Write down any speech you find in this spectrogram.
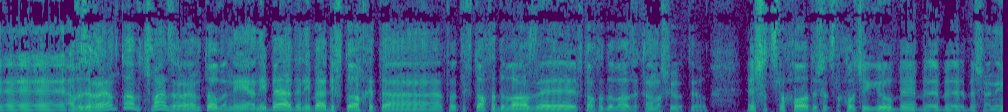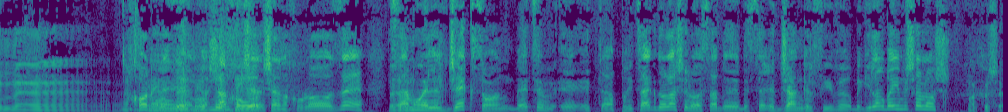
אה, אבל זה רעיון טוב, תשמע, זה רעיון טוב, אני, אני בעד, אני בעד לפתוח את, ה, אומרת, לפתוח את הדבר הזה, לפתוח את הדבר הזה כמה שיותר. יש הצלחות, יש הצלחות שהגיעו ב, ב, ב, בשנים אה, נכון, הנה, מאוד, אני- רשמתי שאנחנו לא זה, כן. סמואל אל ג'קסון, בעצם אה, את הפריצה הגדולה שלו עשה בסרט ג'אנגל פיבר בגיל 43. בבקשה.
